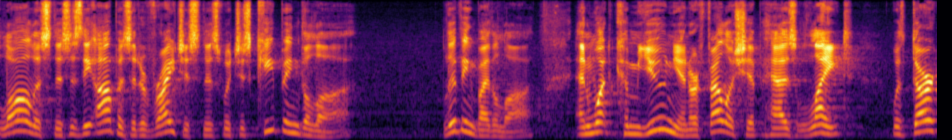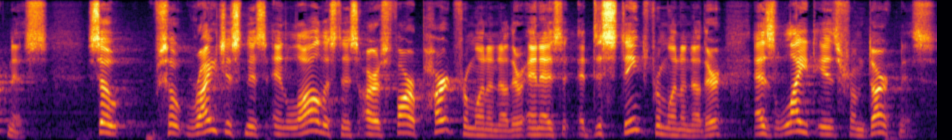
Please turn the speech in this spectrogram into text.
Lawlessness is the opposite of righteousness, which is keeping the law, living by the law. And what communion or fellowship has light with darkness? So, so righteousness and lawlessness are as far apart from one another and as distinct from one another as light is from darkness.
